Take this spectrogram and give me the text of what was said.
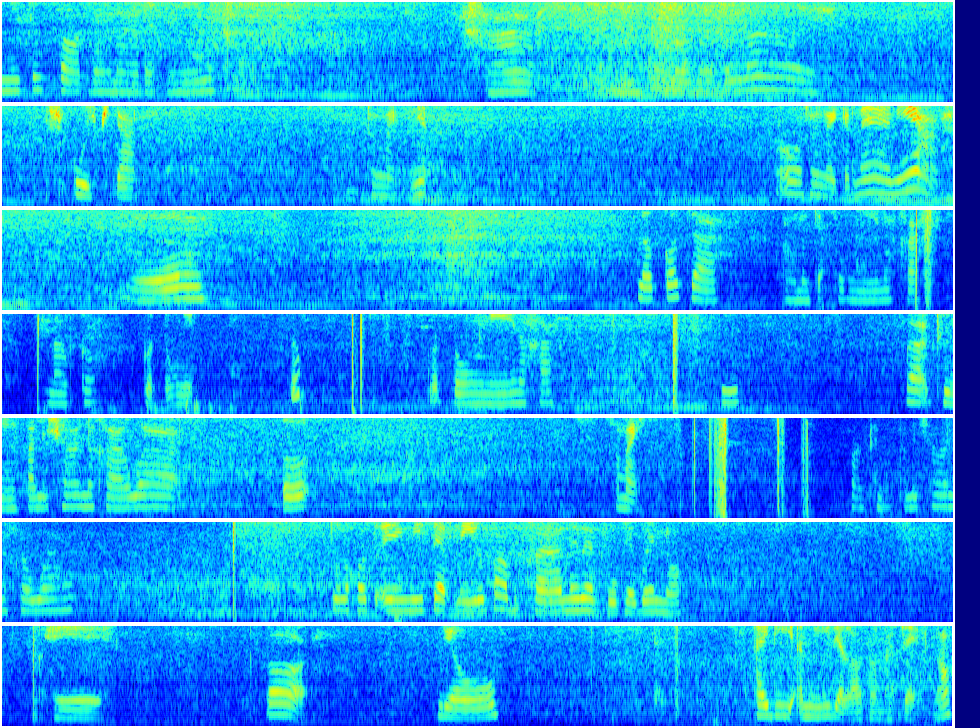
วันนี้จะสอดลงมาแบบนี้นะคะค่ะสอลงมากันเลยอุ้ยพี่ดานทางไหนเนี่ยโอ้ทางไหนกันแน่เนี่ยงงแล้วก็จะเอามันจากตรงนี้นะคะ แล้วก็ กดตรงนี้ปึ๊บกดตรงนี้นะคะปึ๊บฝากถึงปาริชาตนะคะว่า เออทำไมฝากถึงปาริชาตนะคะว่า ตัวละครตัวเองมีแบบนี้หรือเปล่าคะในแบบบูเพเว่นเนาะโอเค ก็ เดี๋ยว ID อันนี้เดี๋ยวเราจะมาแจกเนาะ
